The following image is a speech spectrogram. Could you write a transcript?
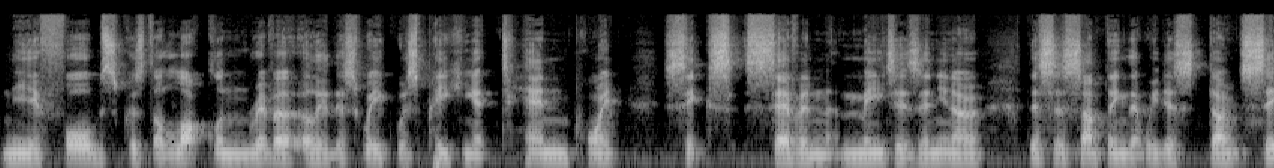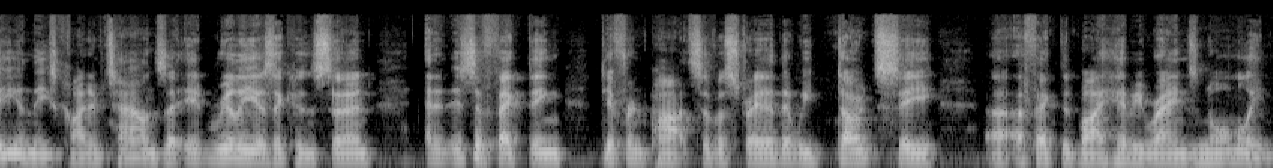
near Forbes because the Lachlan River earlier this week was peaking at 10.67 meters. And, you know, this is something that we just don't see in these kind of towns. It really is a concern and it is affecting different parts of Australia that we don't see uh, affected by heavy rains normally.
